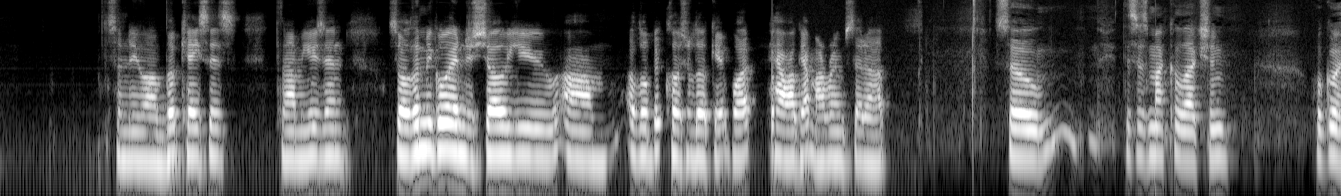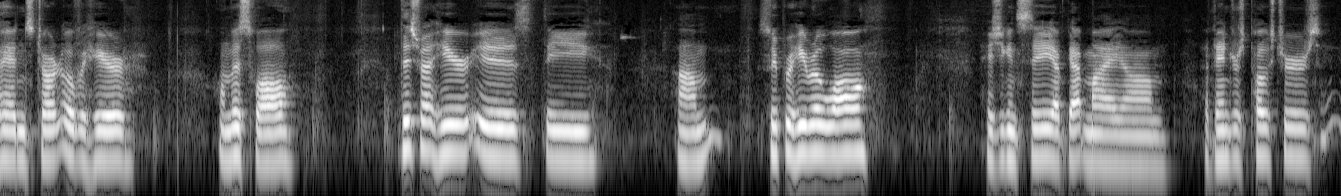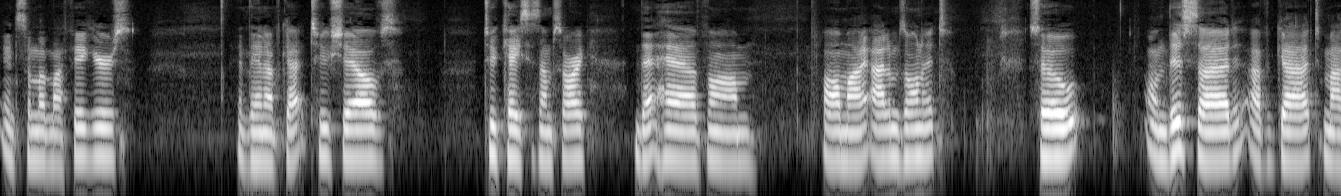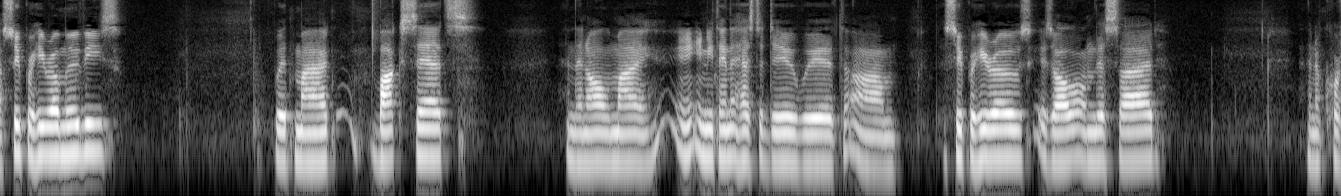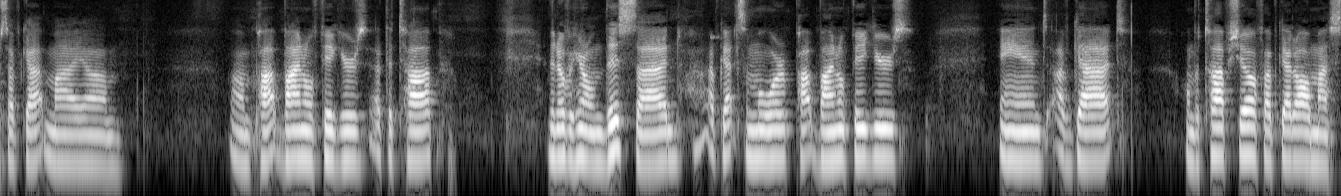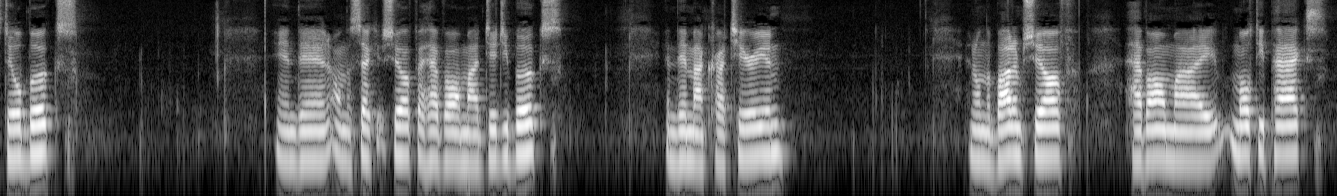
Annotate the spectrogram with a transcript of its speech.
some new um, bookcases that I'm using. So let me go ahead and just show you um, a little bit closer look at what how I got my room set up. So this is my collection. We'll go ahead and start over here on this wall. This right here is the um, superhero wall. As you can see, I've got my um, Avengers posters and some of my figures. And then I've got two shelves, two cases, I'm sorry, that have um, all my items on it. So on this side I've got my superhero movies with my box sets and then all my anything that has to do with um, the superheroes is all on this side. And of course I've got my um, um, pop vinyl figures at the top. And then over here on this side I've got some more pop vinyl figures and I've got on the top shelf I've got all my steelbooks. And then on the second shelf I have all my digibooks and then my criterion. And on the bottom shelf I have all my multi-packs.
